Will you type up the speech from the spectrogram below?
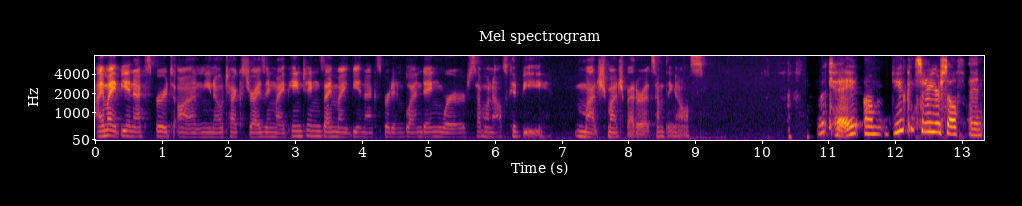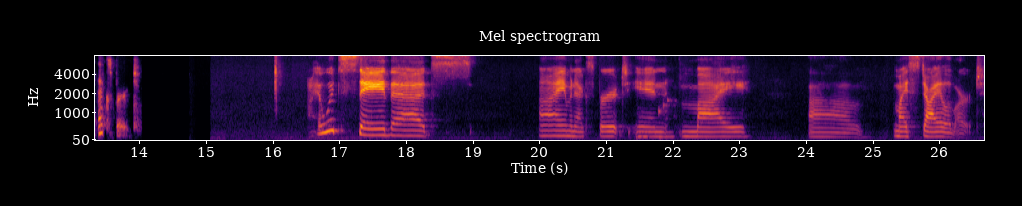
I might be an expert on, you know, texturizing my paintings. I might be an expert in blending where someone else could be much, much better at something else. Okay. Um, do you consider yourself an expert? I would say that I'm an expert in my uh, my style of art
